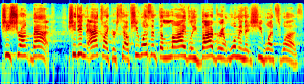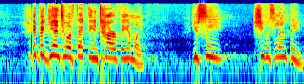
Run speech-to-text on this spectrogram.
She shrunk back. She didn't act like herself. She wasn't the lively, vibrant woman that she once was. It began to affect the entire family. You see, she was limping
